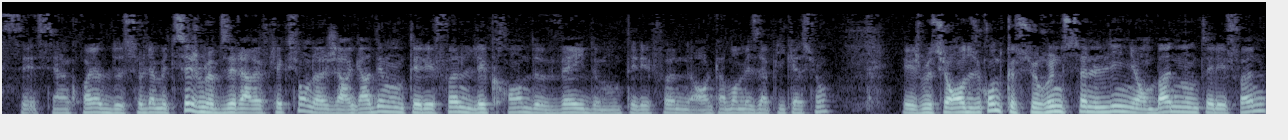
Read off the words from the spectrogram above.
c'est incroyable de se lire. Mais tu sais, je me faisais la réflexion. Là, j'ai regardé mon téléphone, l'écran de veille de mon téléphone en regardant mes applications, et je me suis rendu compte que sur une seule ligne en bas de mon téléphone,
